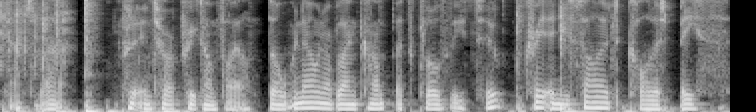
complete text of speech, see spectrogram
catch that, put it into our pre-comp file. So we're now in our blend comp. Let's close these two. Create a new solid, call it base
